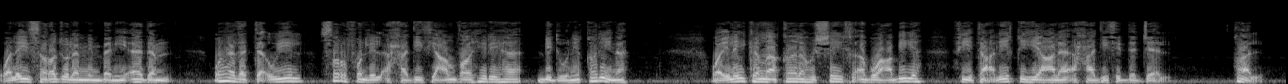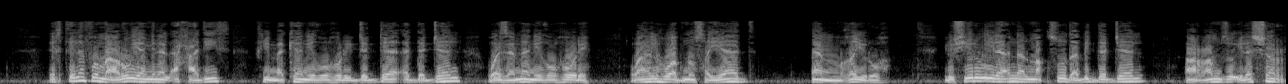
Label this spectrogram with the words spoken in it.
وليس رجلا من بني آدم. وهذا التأويل صرف للأحاديث عن ظاهرها بدون قرينة. وإليك ما قاله الشيخ أبو عبية في تعليقه على أحاديث الدجال. قال اختلاف ما روي من الأحاديث في مكان ظهور الدجال وزمان ظهوره وهل هو ابن صياد أم غيره. يشير إلى أن المقصود بالدجال الرمز إلى الشر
